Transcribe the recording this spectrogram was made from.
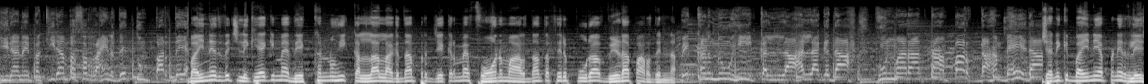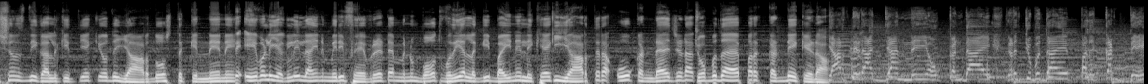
ਹੀਰਾਂ ਨੇ ਫਕੀਰਾਂ ਬਸ ਰਹਿਣ ਦੇ ਤੂੰ ਪਰਦੇ। ਬਾਈ ਨੇ ਇਹਦੇ ਵਿੱਚ ਲਿਖਿਆ ਕਿ ਮੈਂ ਵੇਖਣ ਨੂੰ ਹੀ ਕੱਲਾ ਲੱਗਦਾ ਪਰ ਜੇਕਰ ਮੈਂ ਫੋਨ ਮਾਰਦਾ ਤਾਂ ਫਿਰ ਪੂਰਾ ਵਿਹੜਾ ਭਰ ਦਿੰਨਾ। ਵੇਖਣ ਨੂੰ ਹੀ ਕੱਲਾ ਲੱਗਦਾ ਫੋਨ ਮਾਰਾਂ ਤਾਂ ਭਰਦਾ ਬੇੜਾ ਯਾਨੀ ਕਿ ਬਾਈ ਨੇ ਆਪਣੇ ਰਿਲੇਸ਼ਨਸ ਦੀ ਗੱਲ ਕੀਤੀ ਹੈ ਕਿ ਉਹਦੇ ਯਾਰ ਦੋਸਤ ਕਿੰਨੇ ਨੇ। ਤੇ ਇਹ ਵਾਲੀ ਅਗਲੀ ਲਾਈਨ ਮੇਰੀ ਫੇਵਰੇਟ ਹੈ ਮੈਨੂੰ ਬਹੁਤ ਵਧੀਆ ਲੱਗੀ। ਬਾਈ ਨੇ ਲਿਖਿਆ ਕਿ ਯਾਰ ਤੇਰਾ ਉਹ ਕੰਡਾ ਹੈ ਜਿਹੜਾ ਚੁੱਭਦਾ ਹੈ ਪਰ ਕੱਢੇ ਕਿਹੜਾ? ਯਾਰ ਤੇਰਾ ਉਹ ਕੰਡਾ ਏ ਜਿਹੜਾ ਚੁਬਦਾ ਏ ਪਰ ਕੱਢੇ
